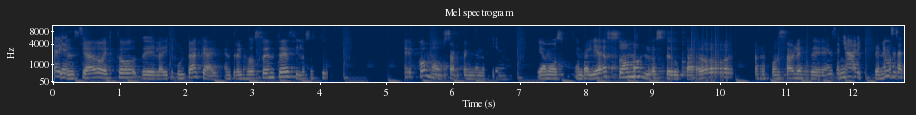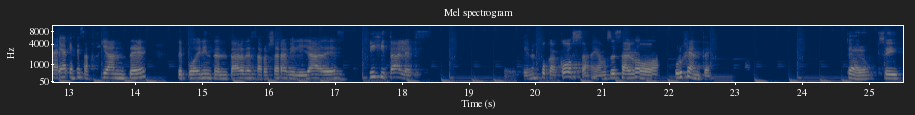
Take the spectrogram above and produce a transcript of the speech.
evidenciado esto de la dificultad que hay entre los docentes y los estudiantes cómo usar tecnología. Digamos, en realidad somos los educadores, los responsables de enseñar y tenemos esa tarea que es desafiante de poder intentar desarrollar habilidades digitales, que no es poca cosa, digamos, es algo urgente. Claro, sí,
